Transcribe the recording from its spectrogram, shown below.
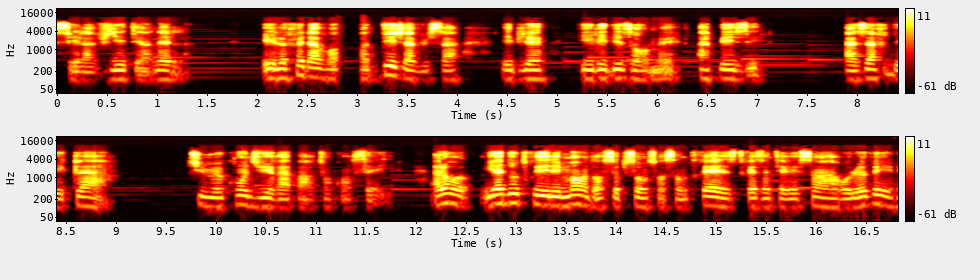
c'est la vie éternelle. Et le fait d'avoir déjà vu ça, eh bien, il est désormais apaisé. Azaph déclare, tu me conduiras par ton conseil. Alors, il y a d'autres éléments dans ce psaume 73 très intéressants à relever.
